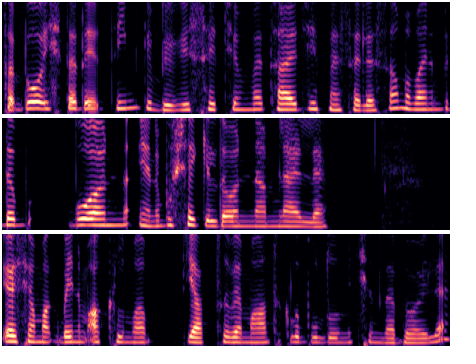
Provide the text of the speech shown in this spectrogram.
tabii o işte dediğim gibi bir seçim ve tercih meselesi ama ben bir de bu, bu önle, yani bu şekilde önlemlerle yaşamak benim aklıma yattığı ve mantıklı bulduğum için de böyle.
